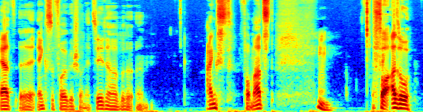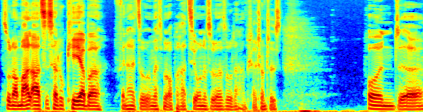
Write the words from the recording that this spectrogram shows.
Erd äh, Ängste-Folge schon erzählt habe, ähm, Angst vom Arzt. Vor, also, so Normalarzt ist halt okay, aber wenn halt so irgendwas mit Operation ist oder so, dann habe ich halt schon Schiss. Und äh,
